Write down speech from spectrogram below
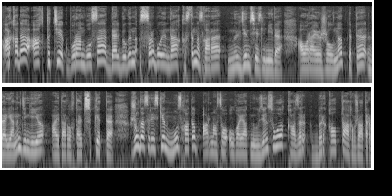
Арқада ақ түтек боран болса, дәл бүгін сыр бойында қыстың ызғары мүлдем сезілмейді. Ауа райы жылынып, тіпті дарияның деңгейі айтарлықтай түсіп кетті. Жылда сірескен мұз қатып, арнасы ұлғаятын өзен суы қазір бір қалыпта ағып жатыр.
